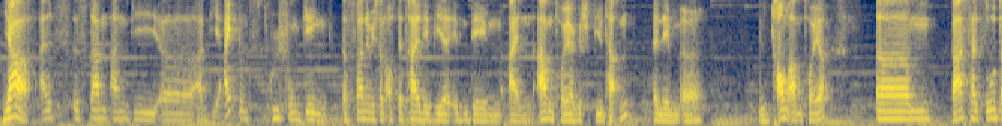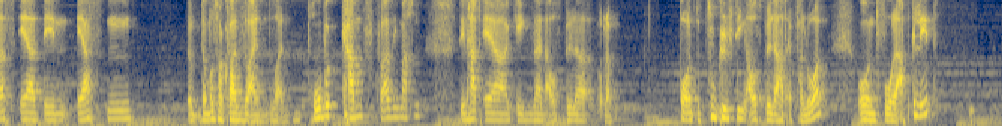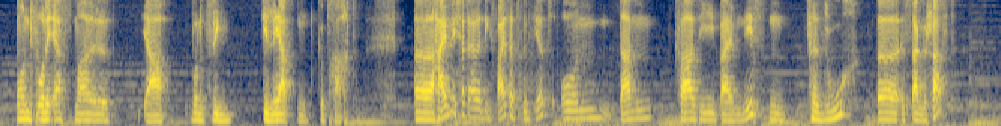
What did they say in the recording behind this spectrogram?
ja, als es dann an die, äh, an die Eignungsprüfung ging, das war nämlich dann auch der Teil, den wir in dem einen Abenteuer gespielt hatten, in dem äh, diesem Traumabenteuer, ähm, war es halt so, dass er den ersten, da muss man quasi so einen, so einen Probekampf quasi machen. Den hat er gegen seinen Ausbilder oder zukünftigen Ausbilder hat er verloren und wurde abgelehnt und wurde erstmal, ja, wurde zu den Gelehrten gebracht. Äh, heimlich hat er allerdings weiter trainiert und dann quasi beim nächsten Versuch äh, es dann geschafft.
